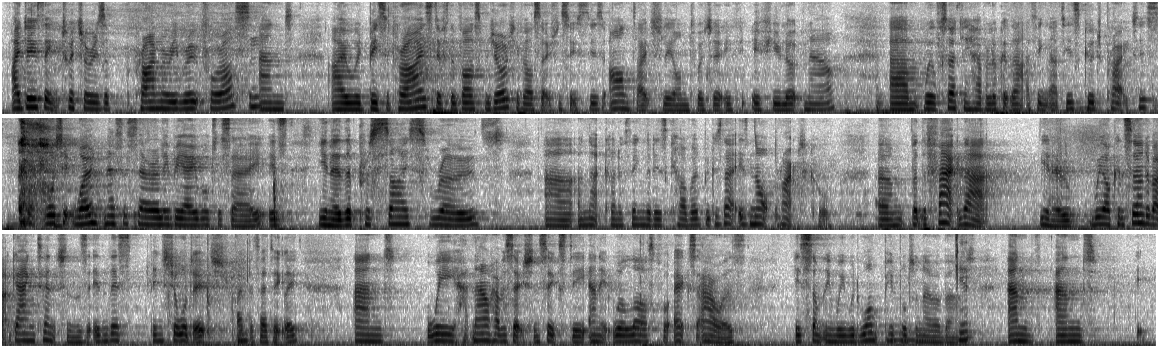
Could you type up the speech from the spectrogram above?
I do think Twitter is a primary route for us, Mm. and I would be surprised if the vast majority of our Section 60s aren't actually on Twitter if, if you look now. Um, we'll certainly have a look at that. I think that is good practice. what it won't necessarily be able to say is, you know, the precise roads uh, and that kind of thing that is covered, because that is not practical. Um, but the fact that, you know, we are concerned about gang tensions in this, in Shoreditch, hypothetically, and we ha- now have a section 60 and it will last for X hours, is something we would want people to know about. Yeah. And, and,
